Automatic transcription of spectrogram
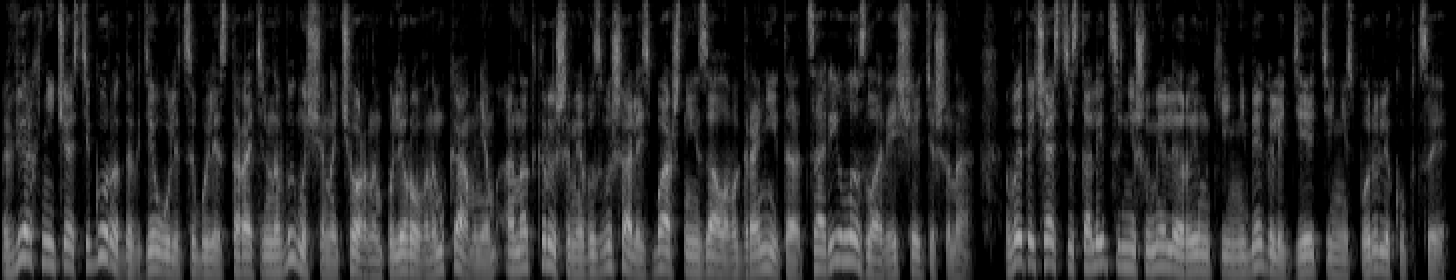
В верхней части города, где улицы были старательно вымощены черным полированным камнем, а над крышами возвышались башни из алого гранита, царила зловещая тишина. В этой части столицы не шумели рынки, не бегали дети, не спорили купцы.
